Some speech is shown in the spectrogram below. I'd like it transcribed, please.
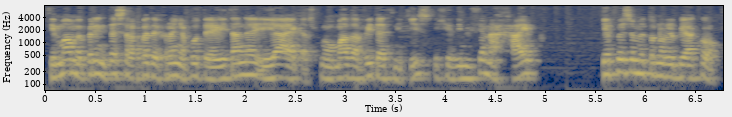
Θυμάμαι πριν 4-5 χρόνια πότε ήταν η ΑΕΚ, ας πούμε, ομάδα Β' Εθνικής, είχε δημιουργηθεί ένα hype και έπαιζε με τον Ολυμπιακό.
